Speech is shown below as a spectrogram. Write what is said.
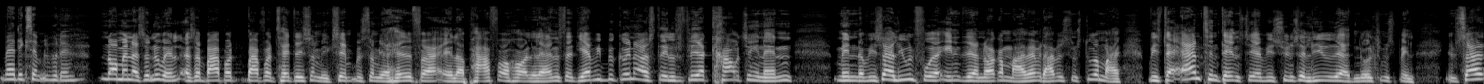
Hvad er et eksempel på det? Nå, men altså nu vel, altså bare, bare for at tage det som eksempel, som jeg havde før, eller parforhold eller andet sted. Ja, vi begynder at stille flere krav til hinanden, men når vi så alligevel fodrer ind i det der nok om mig, hvad med dig, hvad synes du om mig? Hvis der er en tendens til, at vi synes, at livet er et nulsumspil, så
